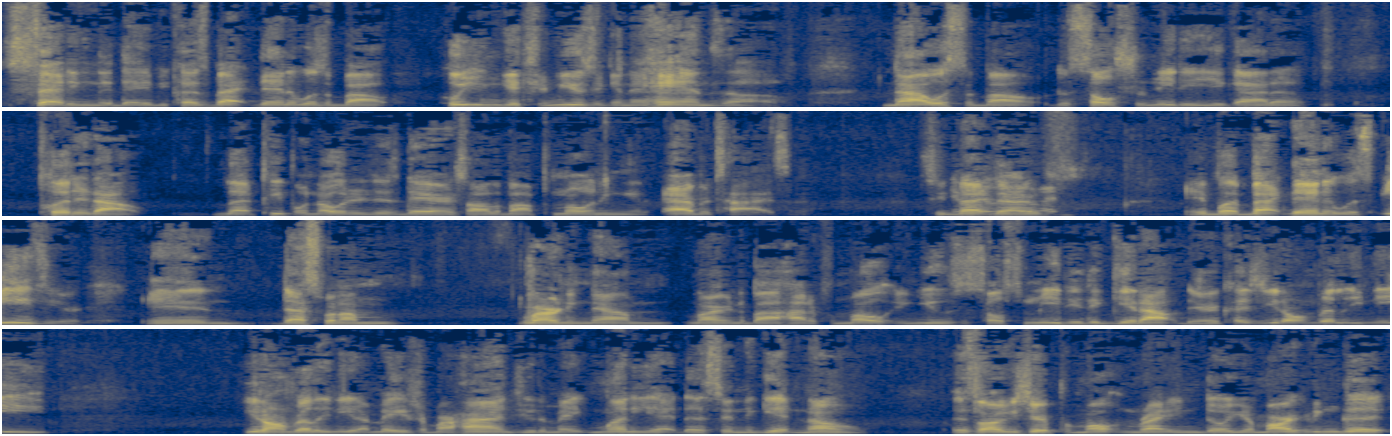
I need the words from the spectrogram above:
setting today because back then it was about who you can get your music in the hands of. Now it's about the social media. You gotta put it out, let people know that it's there. It's all about promoting and advertising. See, it back really then, but back then it was easier, and that's what I'm learning now. I'm learning about how to promote and use the social media to get out there because you don't really need you don't really need a major behind you to make money at this and to get known. As long as you're promoting right and doing your marketing good,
